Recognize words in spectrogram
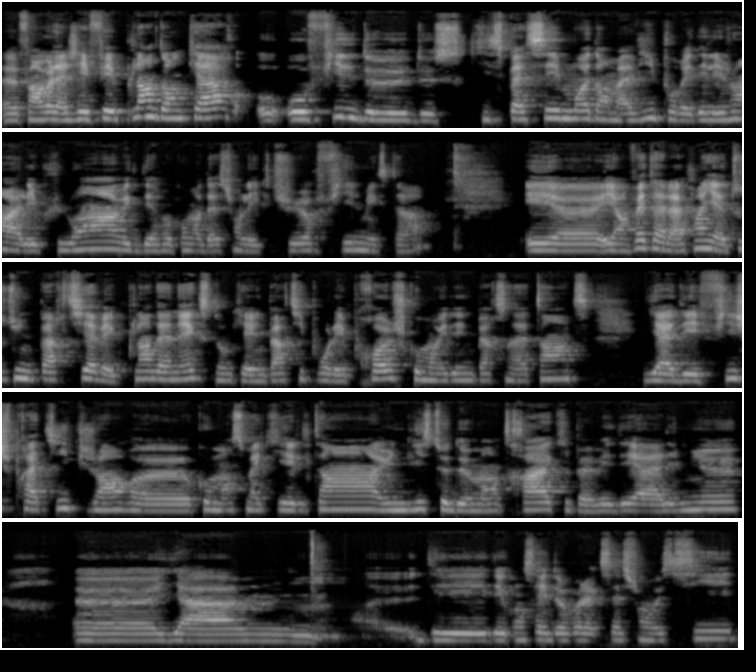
Enfin voilà, j'ai fait plein d'encarts au, fil de, de, ce qui se passait moi dans ma vie pour aider les gens à aller plus loin avec des recommandations lecture, films, etc. Euh, et, en fait, à la fin, il y a toute une partie avec plein d'annexes. Donc, il y a une partie pour les proches, comment aider une personne atteinte. Il y a des fiches pratiques, genre euh, comment se maquiller le teint, une liste de mantras qui peuvent aider à aller mieux. Euh, il y a hum, des, conseils de relaxation aussi.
